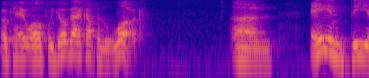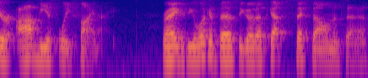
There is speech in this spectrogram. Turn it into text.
okay, well, if we go back up and look, um, A and B are obviously finite, right? Because you look at this, you go, that's got six elements in it.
